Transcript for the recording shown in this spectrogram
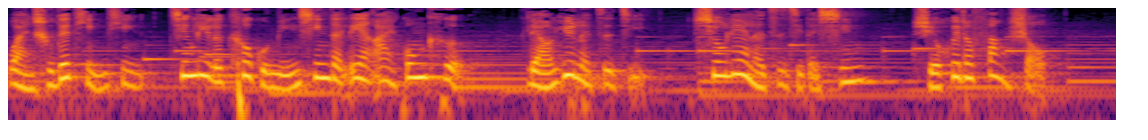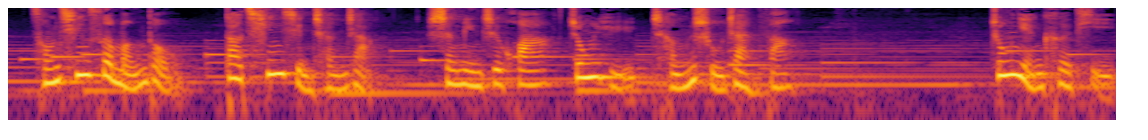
晚熟的婷婷经历了刻骨铭心的恋爱功课，疗愈了自己，修炼了自己的心，学会了放手，从青涩懵懂到清醒成长，生命之花终于成熟绽放。中年课题，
